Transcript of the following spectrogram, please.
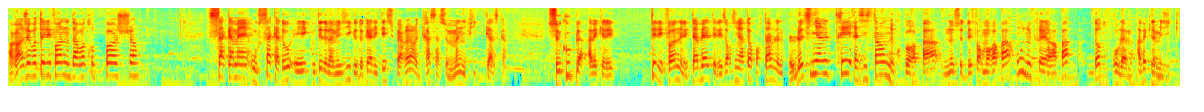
Rangez votre téléphone dans votre poche, sac à main ou sac à dos et écoutez de la musique de qualité supérieure grâce à ce magnifique casque. Ce couple avec les téléphones, les tablettes et les ordinateurs portables, le signal très résistant ne coupera pas, ne se déformera pas ou ne créera pas d'autres problèmes avec la musique.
